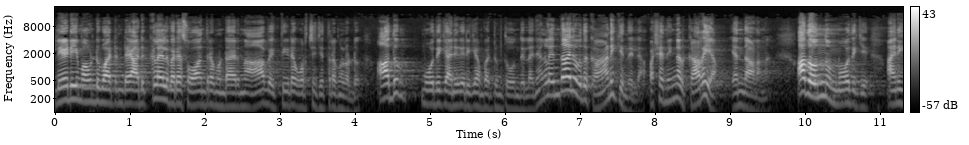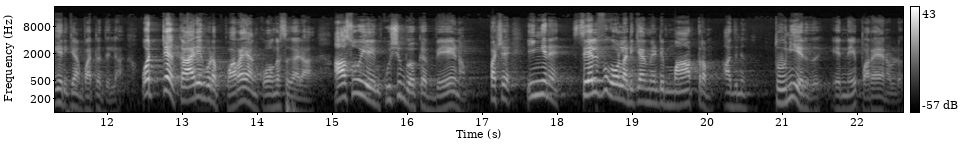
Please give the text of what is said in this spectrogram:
ലേഡി മൗണ്ട് ബാറ്റന്റെ അടുക്കളയിൽ വരെ സ്വാതന്ത്ര്യമുണ്ടായിരുന്ന ആ വ്യക്തിയുടെ കുറച്ച് ചിത്രങ്ങളുണ്ട്. അതും മോദിക്ക് അനുകരിക്കാൻ പറ്റും തോന്നുന്നില്ല. ഞങ്ങൾ എന്തായാലും അത് കാണിക്കുന്നില്ല. പക്ഷേ നിങ്ങൾക്കറിയാം എന്താണെന്ന്. അതൊന്നും മോദിക്ക് അനുകരിക്കാൻ പറ്റത്തില്ല. ഒറ്റ കാര്യം കൂടെ പറയാം കോൺഗ്രസ്സുകാരാ. അസൂയയും കുശുമ്പും ഒക്കെ വേണം. പക്ഷേ ഇങ്ങനെ സെൽഫ് ഗോൾ അടിക്കാൻ വേണ്ടി മാത്രം അതിന് തുനിയരുത് എന്നേ പറയാനുള്ളൂ.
